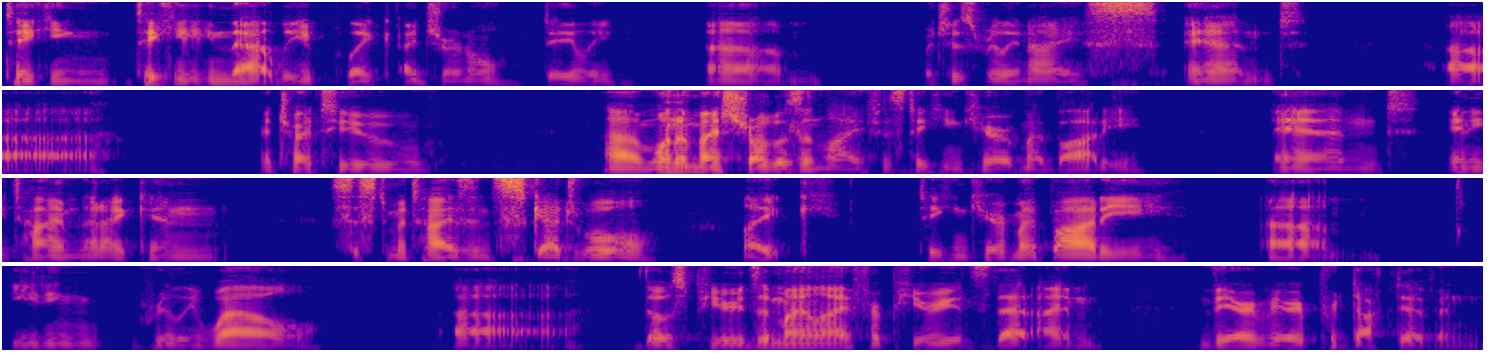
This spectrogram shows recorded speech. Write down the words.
taking taking that leap. Like I journal daily. Um which is really nice and uh I try to um, one of my struggles in life is taking care of my body and anytime that I can systematize and schedule like taking care of my body um, eating really well. Uh, those periods of my life are periods that I'm very, very productive and,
